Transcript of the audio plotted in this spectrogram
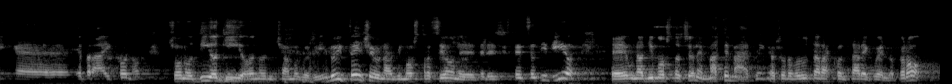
in eh, ebraico no? sono Dio Dio, no? diciamo così. Lui fece una dimostrazione dell'esistenza di Dio, una dimostrazione matematica, sono venuto a raccontare quello, però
